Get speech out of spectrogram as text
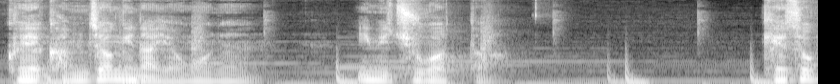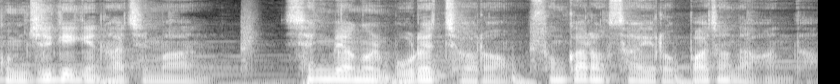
그의 감정이나 영혼은 이미 죽었다. 계속 움직이긴 하지만 생명을 모래처럼 손가락 사이로 빠져나간다.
